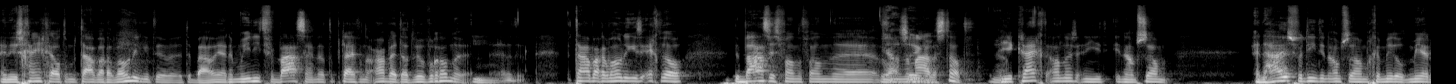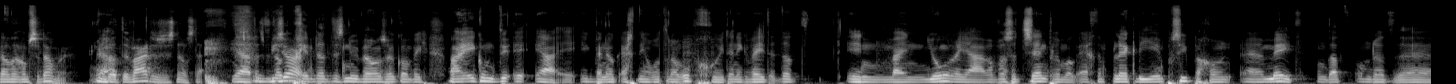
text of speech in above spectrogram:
En er is geen geld om betaalbare woningen te, te bouwen. Ja, dan moet je niet verbaasd zijn dat de Partij van de Arbeid dat wil veranderen. Mm. Eh, Betaalbare woning is echt wel de basis van, van, eh, van Ja, een normale stad. Ja. En je krijgt anders. En je, in Amsterdam. Een huis verdient in Amsterdam gemiddeld meer dan een Amsterdammer. Ja. Omdat de waarde zo snel staat. Ja, dat, is is bizar. dat is nu bij ons ook wel een beetje. Maar ik, kom, du- ja, ik ben ook echt in Rotterdam opgegroeid. En ik weet dat in mijn jongere jaren was het centrum ook echt een plek die je in principe gewoon eh, meet. Omdat, omdat eh,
